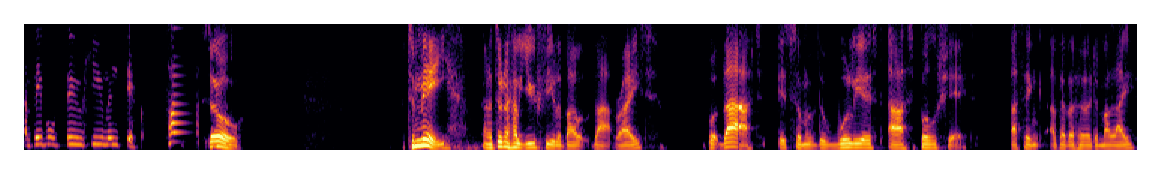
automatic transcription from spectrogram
and people do human different. So, to me, and I don't know how you feel about that, right? But that is some of the woolliest ass bullshit I think I've ever heard in my life.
